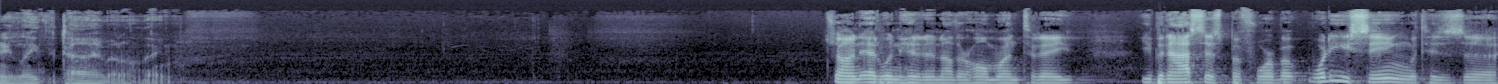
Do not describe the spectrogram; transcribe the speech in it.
any length of time. I don't think. John Edwin hit another home run today. You've been asked this before, but what are you seeing with his uh,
